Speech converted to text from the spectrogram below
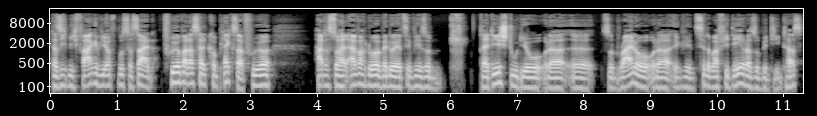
dass ich mich frage, wie oft muss das sein? Früher war das halt komplexer. Früher hattest du halt einfach nur, wenn du jetzt irgendwie so ein 3D-Studio oder äh, so ein Rhino oder irgendwie ein Cinema 4D oder so bedient hast,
